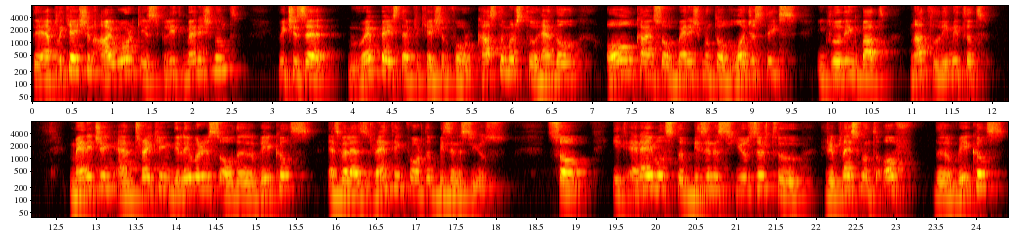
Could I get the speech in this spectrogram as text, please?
The application I work is fleet management, which is a web-based application for customers to handle all kinds of management of logistics, including but not limited managing and tracking deliveries of the vehicles as well as renting for the business use. So it enables the business user to replacement of the vehicles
